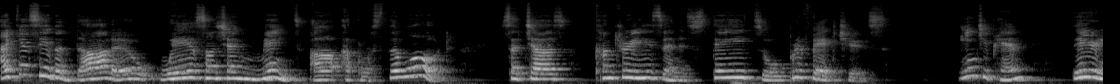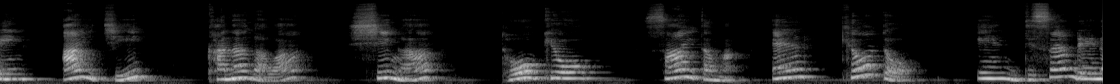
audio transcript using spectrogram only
I can see the data where sunshine mates are across the world, such as countries and states or prefectures. In Japan, they're in Aichi, Kanagawa, Shiga, Tokyo, Saitama, and Kyoto in descending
